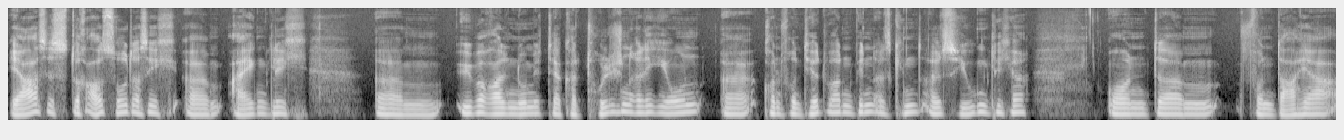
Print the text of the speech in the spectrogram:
Ja, es ist durchaus so, dass ich ähm, eigentlich ähm, überall nur mit der katholischen Religion äh, konfrontiert worden bin als Kind, als Jugendlicher. Und ähm, von daher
